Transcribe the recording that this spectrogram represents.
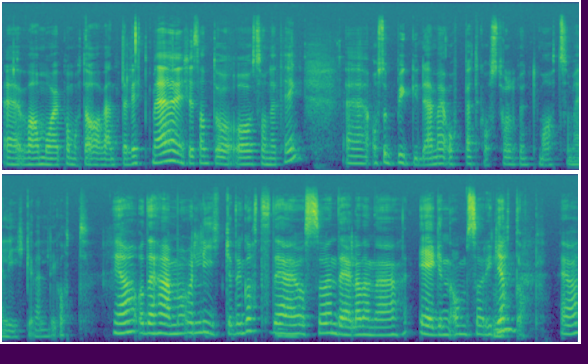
Eh, hva må jeg på en måte avvente litt med? ikke sant, Og, og sånne ting. Eh, og så bygde jeg meg opp et kosthold rundt mat som jeg liker veldig godt. Ja, og det her med å like det godt, det er jo også en del av denne egenomsorgen. Nettopp. Ja.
